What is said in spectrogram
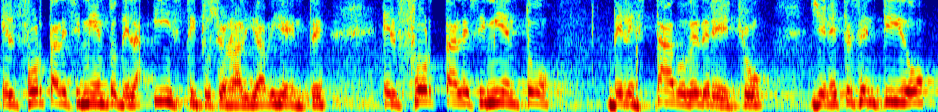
el fortalecimiento de la institucionalidad vigente, el fortalecimiento del Estado de Derecho y en este sentido,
